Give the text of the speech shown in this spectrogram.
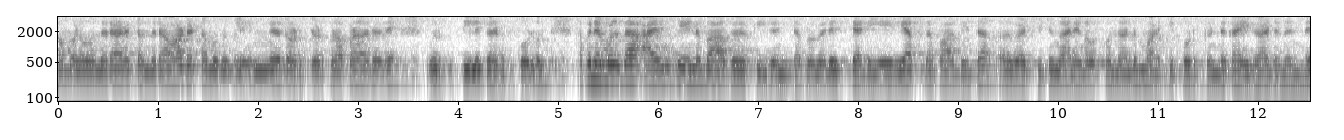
നമ്മൾ ഒന്നരാടട്ട് ഒന്നരാടട്ട് നമുക്ക് ക്ലീൻ ഇങ്ങനെ തുടച്ചെടുക്കണം അപ്പോൾ അവരൊരു വൃത്തിയിൽ കിടക്കുള്ളൂ. അപ്പോൾ നമ്മളിത് അയൺ ചെയ്യുന്ന ഭാഗമൊക്കെ കഴിഞ്ഞിട്ട് അപ്പോൾ ഇവരെ സ്റ്റഡി ഏരിയ അപ്പോൾ ആദ്യത്തെ ബെഡ്ഷീറ്റും കാര്യങ്ങളൊക്കെ ഒന്നാണ്ട് മാറ്റി കൊടുക്കുന്നുണ്ട് കൈകാടുന്നുണ്ട്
